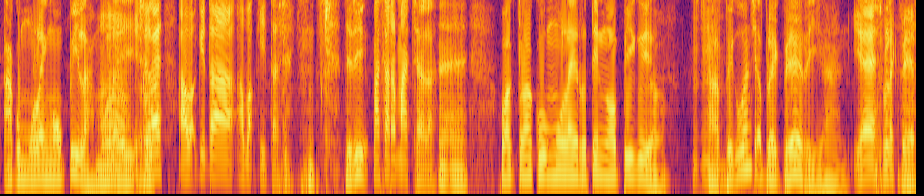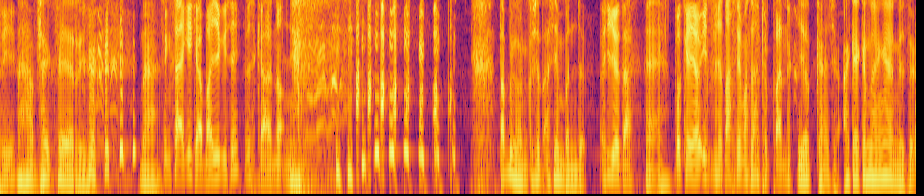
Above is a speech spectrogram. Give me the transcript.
aku mulai ngopi lah mulai Heeh, istilah awak kita awak kita sih. jadi masa remaja lah. eh, waktu aku mulai rutin ngopi ku ya Mm-mm. HP ku kan sih BlackBerry kan Yes, BlackBerry. Ah, BlackBerry. nah, Sing saiki gak bayu ki sih, wis gak ono. tapi ngon tak simpen, Cuk. Iya ta. Heeh. Sebagai yo investasi masa depan. Yo gak, Cuk. Akeh kenangan ya, Cuk.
